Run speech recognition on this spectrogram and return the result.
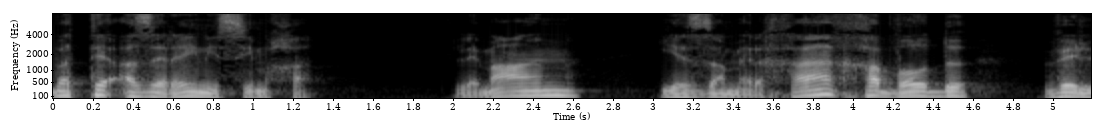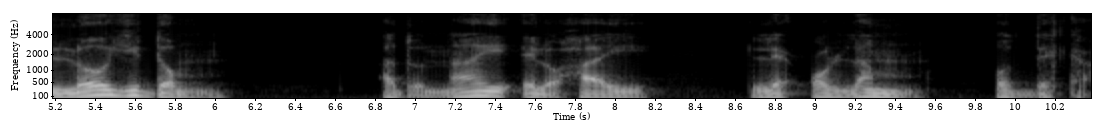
ותעזרני שמחה. למען יזמרך כבוד ולא ידום. אדוני אלוהי לעולם אודקה.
